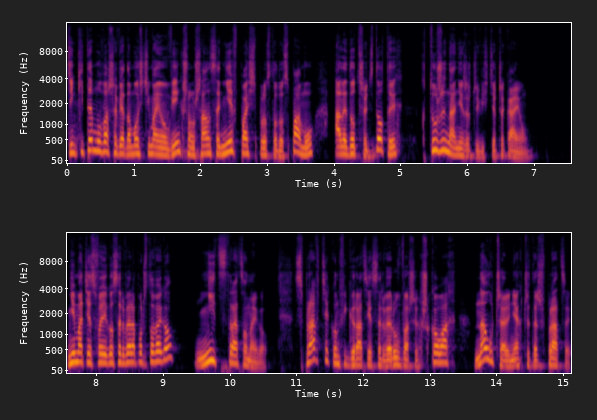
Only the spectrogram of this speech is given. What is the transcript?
Dzięki temu wasze wiadomości mają większą szansę nie wpaść prosto do spamu, ale dotrzeć do tych, którzy na nie rzeczywiście czekają. Nie macie swojego serwera pocztowego? Nic straconego. Sprawdźcie konfigurację serwerów w waszych szkołach, na uczelniach czy też w pracy.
